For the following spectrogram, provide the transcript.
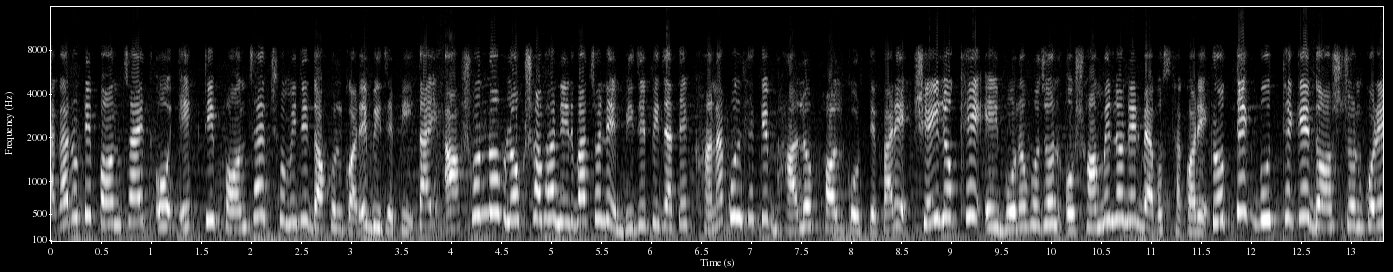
এগারোটি পঞ্চায়েত ও একটি পঞ্চায়েত সমিতি দখল করে বিজেপি। তাই আসন্ন লোকসভা নির্বাচনে বিজেপি যাতে খানাকুল থেকে ভালো ফল করতে পারে, সেই লক্ষ্যে এই বনভোজন ও সম্মেলনের ব্যবস্থা করে। প্রত্যেক বুথ থেকে দশ জন করে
